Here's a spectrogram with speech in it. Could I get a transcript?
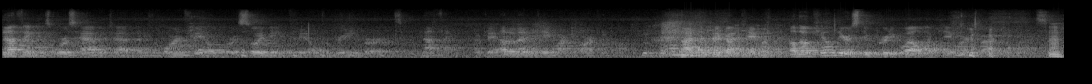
nothing is worse habitat than a cornfield or a soybean field for breeding birds. Nothing, okay, other than Kmart parking lot. Not to pick on Kmart, although killdeers do pretty well at Kmart parking lots.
